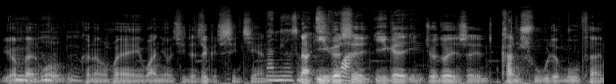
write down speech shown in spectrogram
原本我可能会玩游戏的这个时间。那你有什么？那一个是一个绝对是看书的部分。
